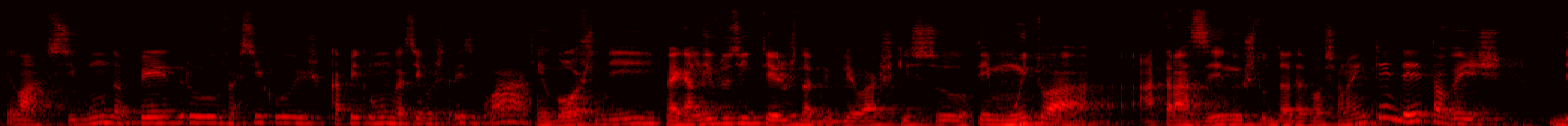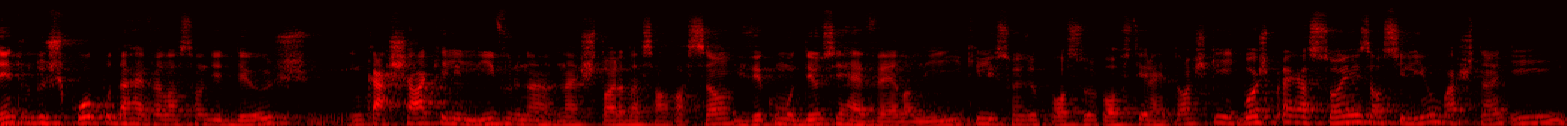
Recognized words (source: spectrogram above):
sei lá, 2 Pedro, versículos, capítulo 1, versículos 3 e 4. Eu gosto de pegar livros inteiros da Bíblia. Eu acho que isso tem muito a, a trazer no estudo da devocional. Entender, talvez, dentro do escopo da revelação de Deus, encaixar aquele livro na, na história da salvação e ver como Deus se revela ali e que lições eu posso, posso tirar. Então acho que boas pregações auxiliam bastante e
